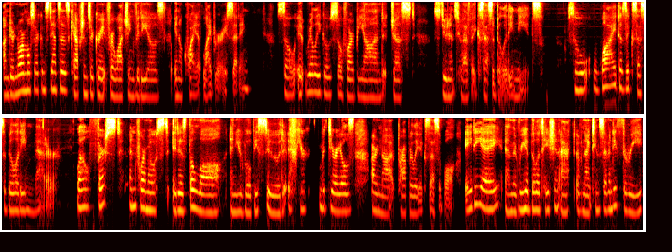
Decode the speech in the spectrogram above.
Under normal circumstances, captions are great for watching videos in a quiet library setting. So it really goes so far beyond just students who have accessibility needs. So why does accessibility matter? Well, first and foremost, it is the law and you will be sued if your materials are not properly accessible. ADA and the Rehabilitation Act of 1973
